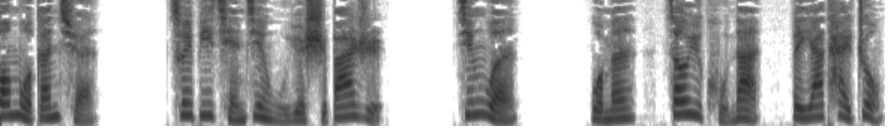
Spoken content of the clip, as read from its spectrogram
荒漠甘泉，催逼前进。五月十八日，经文：我们遭遇苦难，被压太重，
